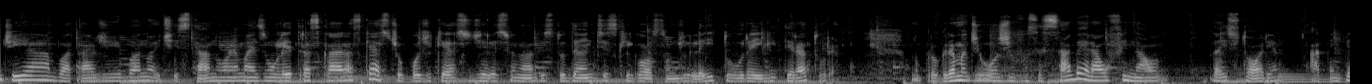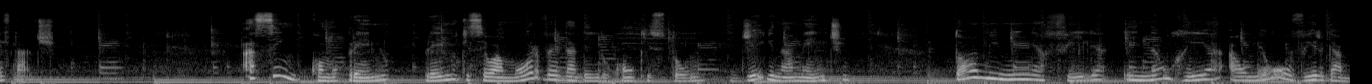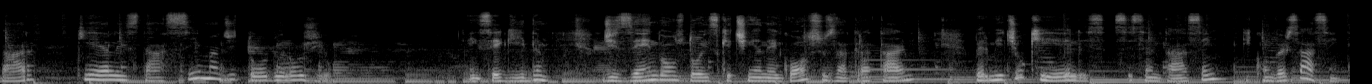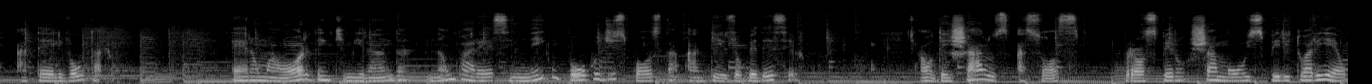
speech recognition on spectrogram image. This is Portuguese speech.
Bom dia, boa tarde e boa noite. Está no ar mais um Letras Claras Cast, o podcast direcionado a estudantes que gostam de leitura e literatura. No programa de hoje você saberá o final da história A Tempestade. Assim como o prêmio, prêmio que seu amor verdadeiro conquistou dignamente, tome minha filha e não ria ao meu ouvir gabar que ela está acima de todo elogio. Em seguida, dizendo aos dois que tinha negócios a tratar, permitiu que eles se sentassem e conversassem até ele voltar. Era uma ordem que Miranda não parece nem um pouco disposta a desobedecer. Ao deixá-los a sós, Próspero chamou o espírito Ariel,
